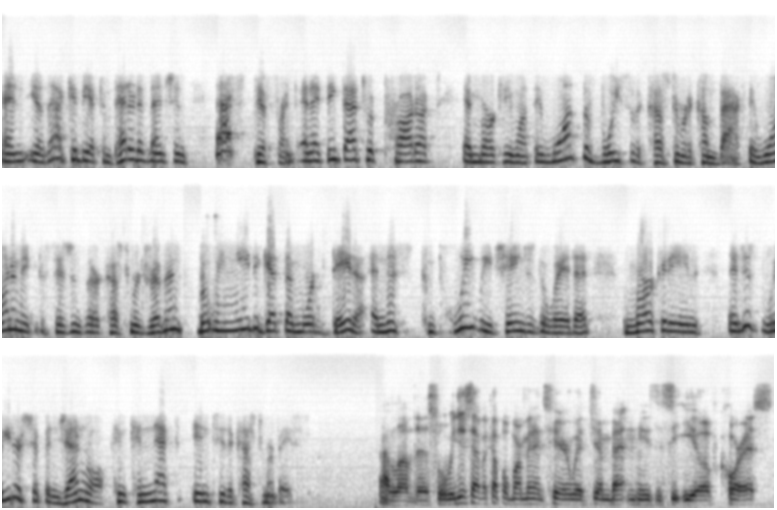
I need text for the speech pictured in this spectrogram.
and you know that could be a competitive mention. That's different, and I think that's what product and marketing want. They want the voice of the customer to come back. They want to make decisions that are customer driven, but we need to get them more data. And this completely changes the way that marketing and just leadership in general can connect into the customer base. I love this. Well, we just have a couple more minutes here with Jim Benton. He's the CEO of Chorus.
